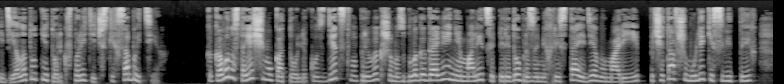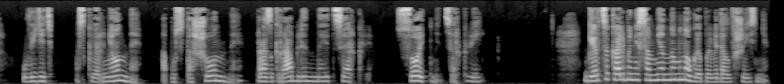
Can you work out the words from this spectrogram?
и дело тут не только в политических событиях. Каково настоящему католику, с детства привыкшему с благоговением молиться перед образами Христа и Девы Марии, почитавшему лики святых, увидеть оскверненные, опустошенные, разграбленные церкви, сотни церквей. Герцог Альба, несомненно, многое повидал в жизни.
